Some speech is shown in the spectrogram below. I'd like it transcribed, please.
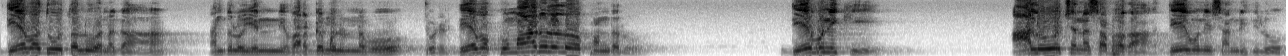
దేవదూతలు అనగా అందులో ఎన్ని వర్గములున్నవో చూడండి. దేవకుమారులలో కొందరు దేవునికి ఆలోచన సభగా దేవుని సన్నిధిలో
